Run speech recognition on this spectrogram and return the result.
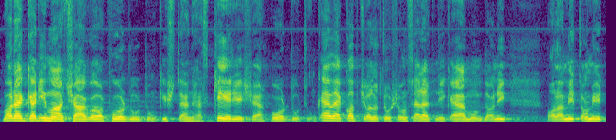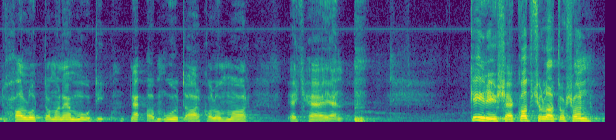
Ma reggel imádsággal fordultunk Istenhez, kéréssel fordultunk. Ezzel kapcsolatosan szeretnék elmondani valamit, amit hallottam a nem múlt, a múlt alkalommal egy helyen. Kéréssel kapcsolatosan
